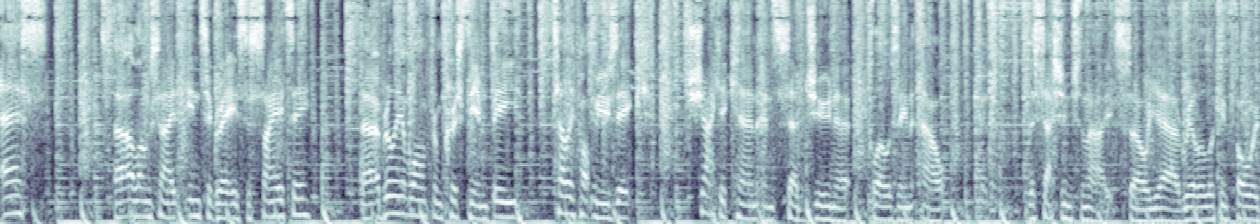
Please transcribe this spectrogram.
S, uh, alongside Integrated Society. Uh, a brilliant one from Christian B. Telepop Music, Shaka Ken and Seb Jr. closing out the session tonight. So yeah, really looking forward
